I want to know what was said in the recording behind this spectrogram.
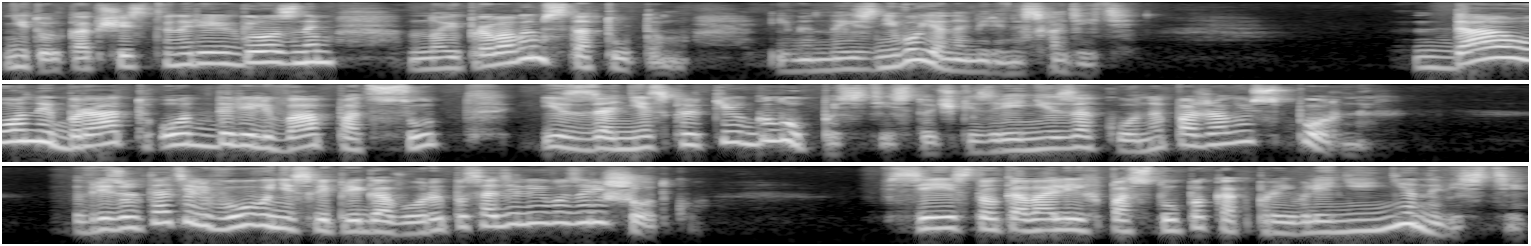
не только общественно-религиозным, но и правовым статутом. Именно из него я намерен исходить. Да, он и брат отдали льва под суд из-за нескольких глупостей с точки зрения закона, пожалуй, спорных. В результате Льву вынесли приговор и посадили его за решетку. Все истолковали их поступок как проявление ненависти,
